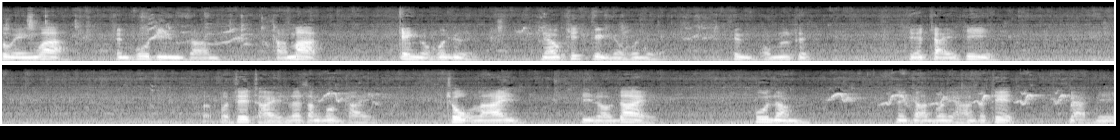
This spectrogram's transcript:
ตัวเองว่าเป็นผู้ที่มีความสามารถเก่งกว่าคนอื่นแนวคิดเก่งกว่าคนอื่นซึ่งผมรู้สึกเสียใจที่ ประเทศไทยและสังคมไทย โชคร้ายที่เราได้ผู้นำในการบริหารประเทศแบบนี้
